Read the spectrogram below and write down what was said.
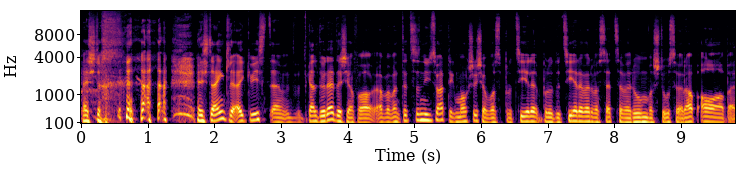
Hast du, hast du eigentlich auch gewusst, ähm, gell, du redest ja von, aber wenn du jetzt das Newswertig machst, ist ja was produzieren, produzieren wir, was setzen wir um, was stoßen wir ab, aber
